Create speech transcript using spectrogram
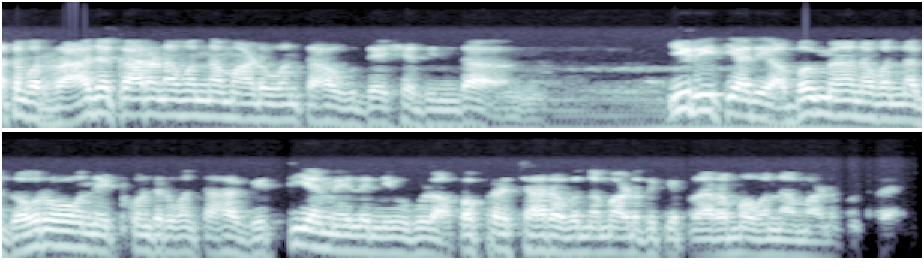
ಅಥವಾ ರಾಜಕಾರಣವನ್ನ ಮಾಡುವಂತಹ ಉದ್ದೇಶದಿಂದ ಈ ರೀತಿಯಾದ ಅಭಿಮಾನವನ್ನ ಗೌರವವನ್ನ ಇಟ್ಕೊಂಡಿರುವಂತಹ ವ್ಯಕ್ತಿಯ ಮೇಲೆ ನೀವುಗಳು ಅಪಪ್ರಚಾರವನ್ನ ಮಾಡೋದಕ್ಕೆ ಪ್ರಾರಂಭವನ್ನ ಮಾಡಿಬಿಟ್ರೆ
